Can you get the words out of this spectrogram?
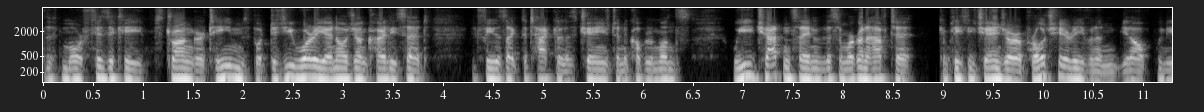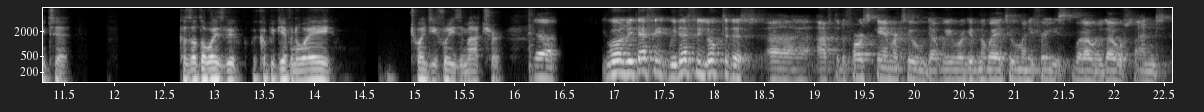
the more physically stronger teams, but did you worry? I know John Kiely said it feels like the tackle has changed in a couple of months. We chat and saying, listen, we're going to have to completely change our approach here, even, and you know we need to, because otherwise we, we could be giving away twenty frees a match. Or yeah, well, we definitely we definitely looked at it uh, after the first game or two that we were giving away too many frees without a doubt. And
